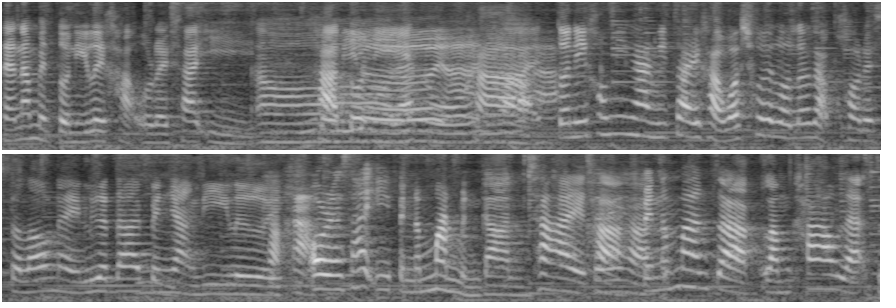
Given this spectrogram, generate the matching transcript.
แนะนำเป็นตัวนี้เลยค่ะโอไรซาอีอ๋อค่ะตัตัววนี้นี้เลยนะค่ะค่ะ ตัวนี้เขามีงานวิจัยค่ะว่าช่วยลดระดับคอเลสเตอรอลในเลือดได้เป็นอย่างดีเลย ค่ะค่ะออเรซ่าอีเป็นน้ำมันเหมือนกัน ใช่ใช่ค่ะไหมคะเป็นน้ำมันจากลำข้าวและจ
